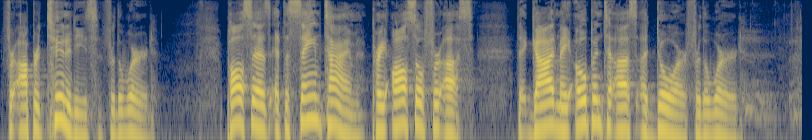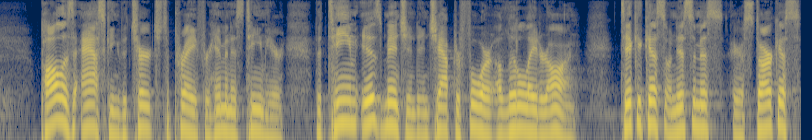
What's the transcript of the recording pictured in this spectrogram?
For opportunities for the word. Paul says, at the same time, pray also for us, that God may open to us a door for the word. Paul is asking the church to pray for him and his team here. The team is mentioned in chapter 4 a little later on. Tychicus, Onesimus, Aristarchus,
